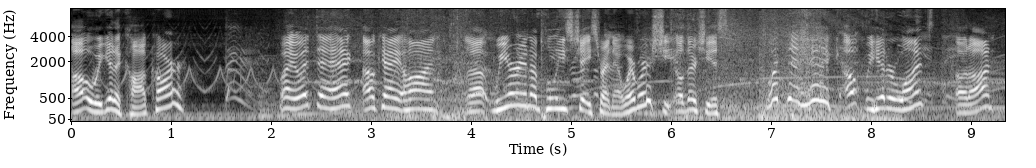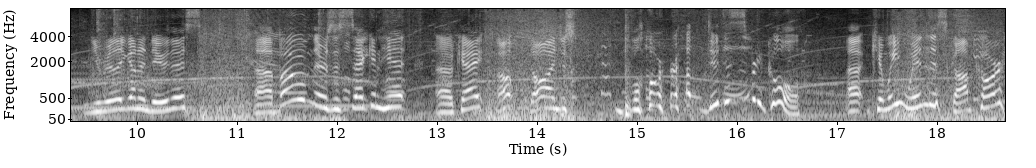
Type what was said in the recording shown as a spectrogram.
Oh, we get a cop car? Wait, what the heck? Okay, hold on. Uh, we are in a police chase right now. Where, where is she? Oh, there she is. What the heck? Oh, we hit her once. Hold on. You really gonna do this? Uh, boom, there's a second hit. Okay. Oh, Dawn just blow her up. Dude, this is pretty cool. Uh, can we win this cop car?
